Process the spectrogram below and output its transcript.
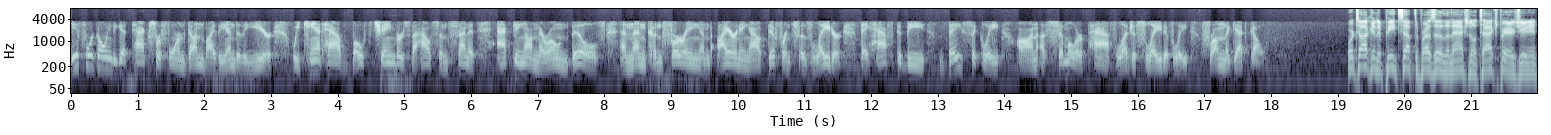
if we're going to get tax reform done by the end of the year, we can't have both chambers, the House and Senate, acting on their own bills and then conferring and ironing out differences later. They have to be basically on a similar path legislatively legislatively from the get go. We're talking to Pete Sepp, the president of the National Taxpayers Union.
